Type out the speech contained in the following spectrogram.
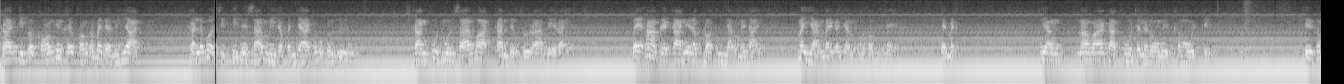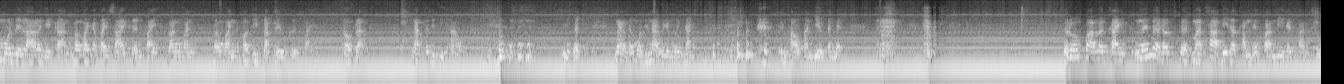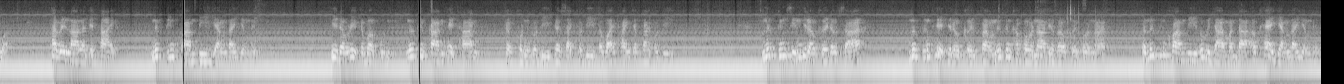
การหยิบเอาของที่ใครของเขาไม่ได้อนุญาต การละเมิดสิทธิในสามีกับปัญญาของบุคคลอื่น การพูดมูลสาวาดการดื่มสุราเมรัย ในห้าประการนี้เราปลอดทุกอย่างไม่ได้ ไม่อย่างใดก็อย่างหนึ่งก็ต้องมีแน่เห็นไหมอย่างนาวาอากาศโทชนรงค์นี่ขโมยเก่ง คือขโมยเวลาและเหตุการณ์ บางวันก็ไปสายเกินไป บางวัน บางวันบางทีกลับเร็วเกินไป เอาเปล่านักพอดีๆเอา นั่งทั้งหมดที่หน้าก็จะเหมือนกัน เป็นเผ่าพันธุ์เดียวกันนะก็รวมความว่าไกลในเมื่อเราเกิดมาชาตินี้เราทำทั้งความดีและความชั่ว ถ้าเวลาเราจะตาย นึกถึงความดีอย่างใดอย่างหนึ่ง ที่เราเรียกกันว่าบุญ นึกถึงการให้ทานกับคนก็ดีกับสัตว์ก็ดีถวายทานกับพระก็ดี นึกถึงศีลที่เราเคยรักษา นึกถึงเทศที่เราเคยฟัง นึกถึงคำภาวนาที่เราเคยภาวนาแล้วนึกถึงความดีของบิดามารดาเอาแค่อย่างใดอย่างหนึ่ง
